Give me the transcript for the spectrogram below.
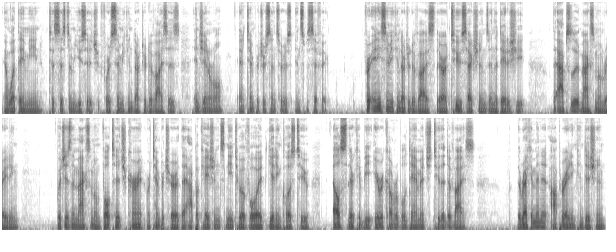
and what they mean to system usage for semiconductor devices in general and temperature sensors in specific. For any semiconductor device, there are two sections in the datasheet the absolute maximum rating, which is the maximum voltage, current, or temperature that applications need to avoid getting close to else there could be irrecoverable damage to the device. The recommended operating condition,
